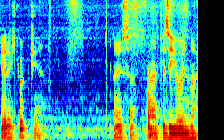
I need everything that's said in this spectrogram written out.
Gerek yok ki. Neyse. Herkese iyi oyunlar.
